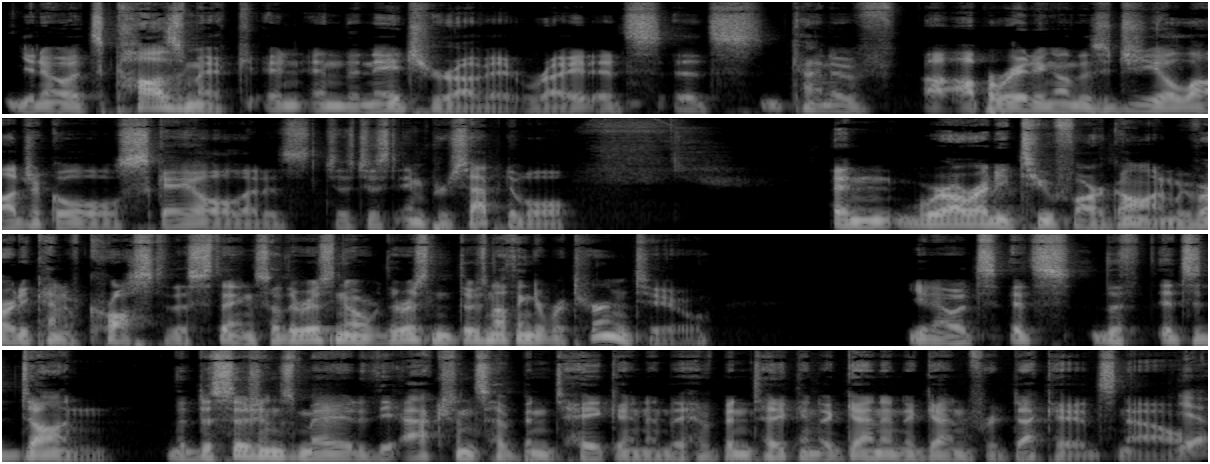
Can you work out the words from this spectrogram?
You know it's cosmic in, in the nature of it right? It's it's kind of uh, operating on this geological scale that is just just imperceptible. And we're already too far gone. We've already kind of crossed this thing. So there is no there isn't there's nothing to return to. You know it's it's the it's done the decisions made the actions have been taken and they have been taken again and again for decades now. Yeah.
